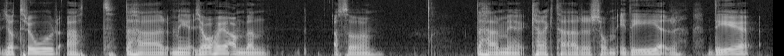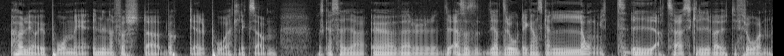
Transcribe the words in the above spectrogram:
jag tror att det här med, jag har ju använt, alltså det här med karaktärer som idéer. Det höll jag ju på med i mina första böcker på ett liksom, vad ska jag säga, över, alltså jag drog det ganska långt i att så här, skriva utifrån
